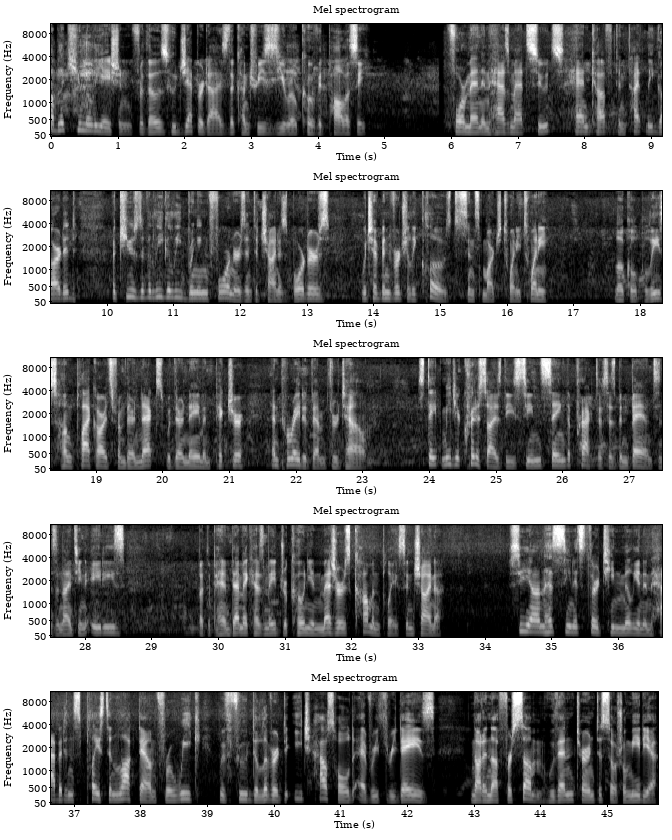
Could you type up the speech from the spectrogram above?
public humiliation for those who jeopardize the country's zero COVID policy. Four men in hazmat suits, handcuffed and tightly guarded, accused of illegally bringing foreigners into China's borders, which have been virtually closed since March 2020. Local police hung placards from their necks with their name and picture and paraded them through town. State media criticized these scenes, saying the practice has been banned since the 1980s, but the pandemic has made draconian measures commonplace in China. Xi'an has seen its 13 million inhabitants placed in lockdown for a week with food delivered to each household every three days. Not enough for some, who then turn to social media.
